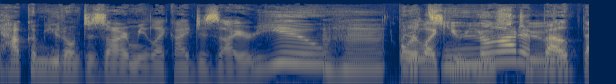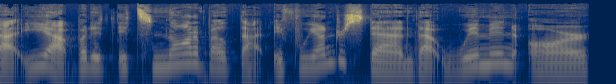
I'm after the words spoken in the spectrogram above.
how come you don't desire me like I desire you? Mm-hmm. Or like you used not to. about that. Yeah, but it, it's not about that. If we understand that women are,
